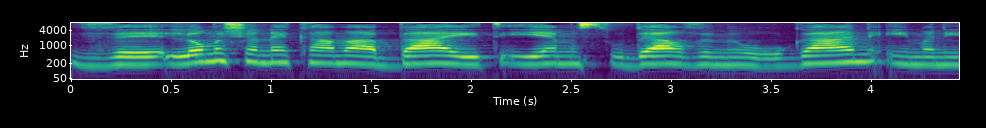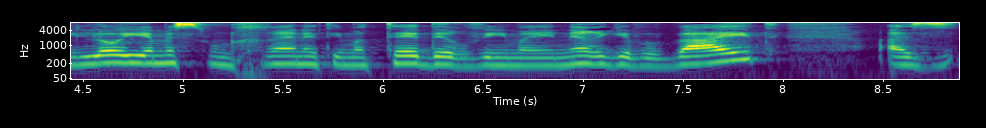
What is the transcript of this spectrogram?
ולא משנה כמה הבית יהיה מסודר ומאורגן, אם אני לא אהיה מסונכרנת עם התדר ועם האנרגיה בבית, אז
